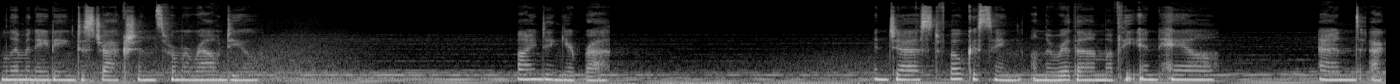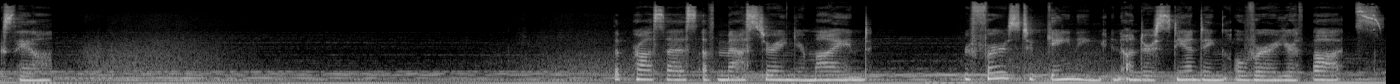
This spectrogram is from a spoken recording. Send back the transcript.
Eliminating distractions from around you. Finding your breath. And just focusing on the rhythm of the inhale and exhale. The process of mastering your mind refers to gaining an understanding over your thoughts,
